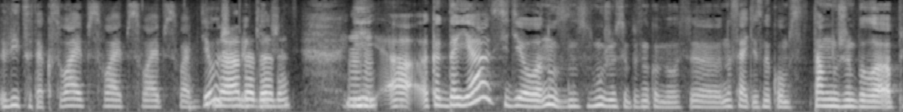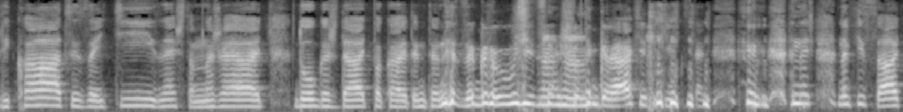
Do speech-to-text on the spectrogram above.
лица так свайп, свайп, свайп, свайп делаешь. Да, да, да, да. И угу. а, когда я сидела, ну, с мужем своим познакомилась э, на сайте знакомств, там нужно было аппликации зайти, знаешь, там нажать, долго ждать, пока это интернет загрузит, знаешь, угу. фотографии такие, знаешь, написать.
